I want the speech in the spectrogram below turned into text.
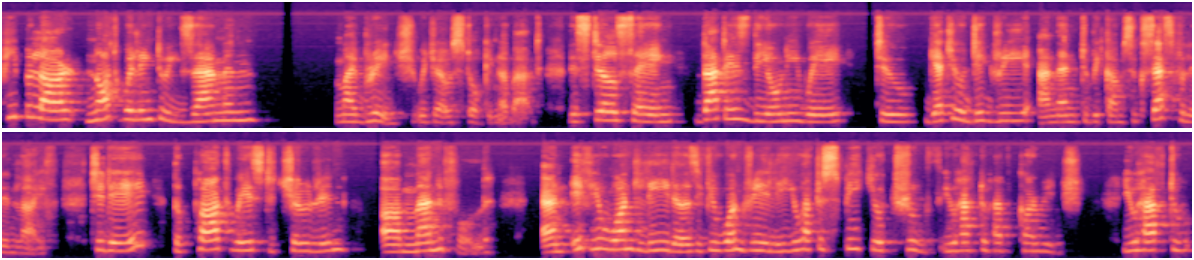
People are not willing to examine my bridge, which I was talking about. They're still saying that is the only way to get your degree and then to become successful in life. Today, the pathways to children are manifold. And if you want leaders, if you want really, you have to speak your truth. You have to have courage. You have to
